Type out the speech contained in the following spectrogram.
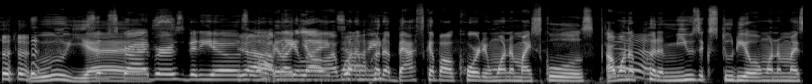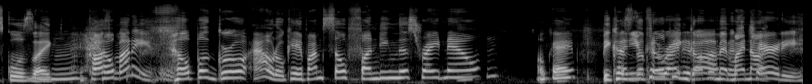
children. Ooh, yes. Subscribers, videos, Yeah. how Be many like, yo, I want to put a basketball court in one of my schools. I want to put a music studio in one of my schools. Like, Cost help, money. help a girl out, okay? If I'm self-funding this right now, Mm-hmm. okay, because you the can Philippine government might not. charity.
